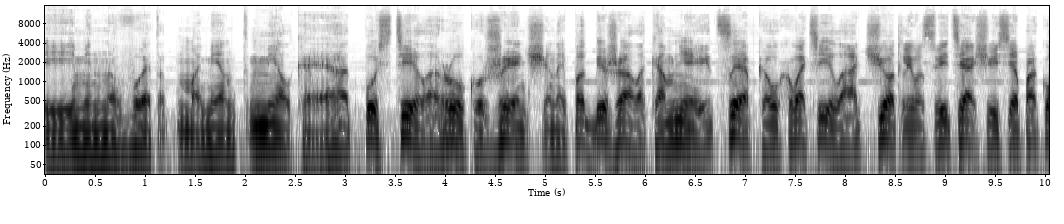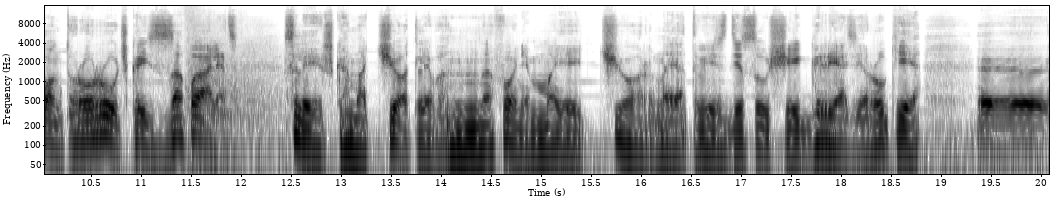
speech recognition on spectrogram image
и именно в этот момент мелкая отпустила руку женщины, подбежала ко мне и цепко ухватила отчетливо светящуюся по контуру ручкой за палец. Слишком отчетливо на фоне моей черной от вездесущей грязи руки – э,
